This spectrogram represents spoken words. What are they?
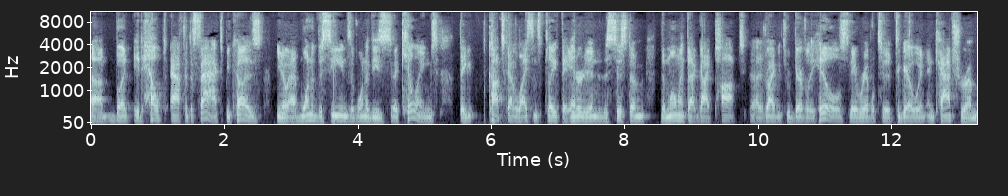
um, but it helped after the fact because, you know, at one of the scenes of one of these uh, killings, they cops got a license plate. They entered it into the system. The moment that guy popped uh, driving through Beverly Hills, they were able to to go in and capture him.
